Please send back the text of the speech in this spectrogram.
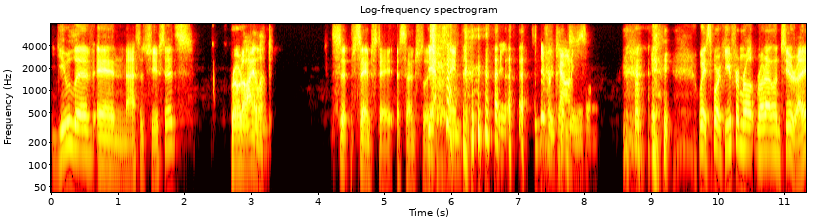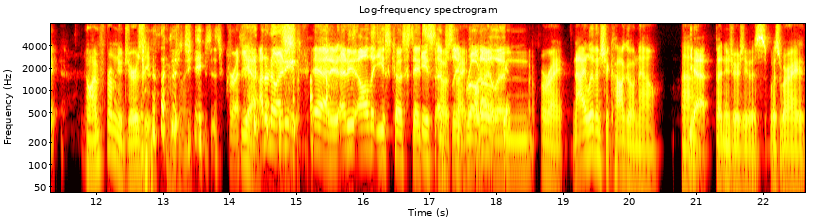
you live in Massachusetts, Rhode Island, S- same state essentially. Yeah, same. it's a different county. Wait, Spork, you from Rhode Island too, right? No, I'm from New Jersey. Jesus Christ! Yeah, I don't know any. Yeah, any all the East Coast states, East essentially Coast, right. Rhode Although, Island. Yeah, right now, I live in Chicago now. Um, yeah, but New Jersey was was where I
